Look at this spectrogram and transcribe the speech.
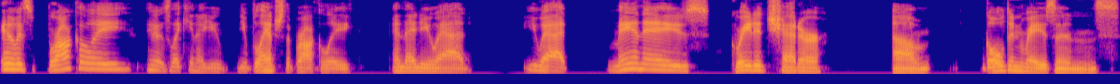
it was broccoli. It was like, you know, you, you blanch the broccoli and then you add, you add mayonnaise, grated cheddar, um, golden raisins,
